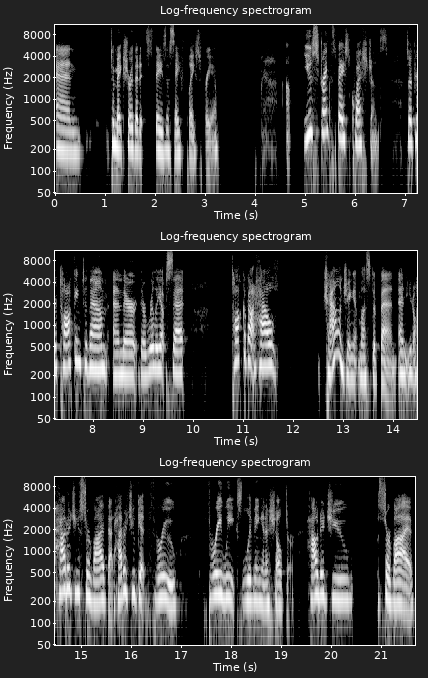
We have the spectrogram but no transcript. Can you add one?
and to make sure that it stays a safe place for you. Um, use strengths-based questions so if you're talking to them and they're they're really upset talk about how challenging it must have been. And you know how did you survive that? How did you get through three weeks living in a shelter? How did you survive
